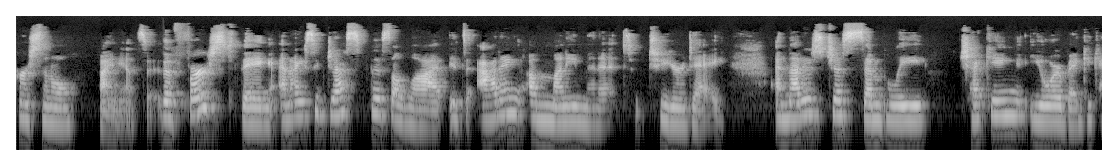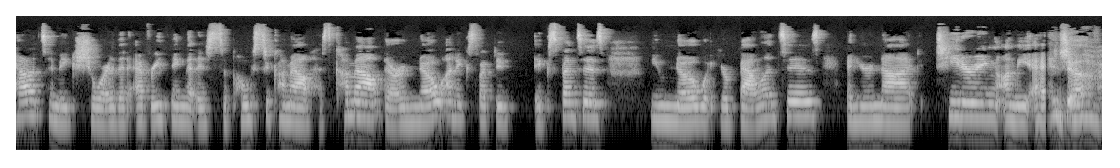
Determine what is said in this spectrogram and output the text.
personal finances. The first thing, and I suggest this a lot, it's adding a money minute to your day. And that is just simply checking your bank account to make sure that everything that is supposed to come out has come out. There are no unexpected expenses. You know what your balance is, and you're not teetering on the edge of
